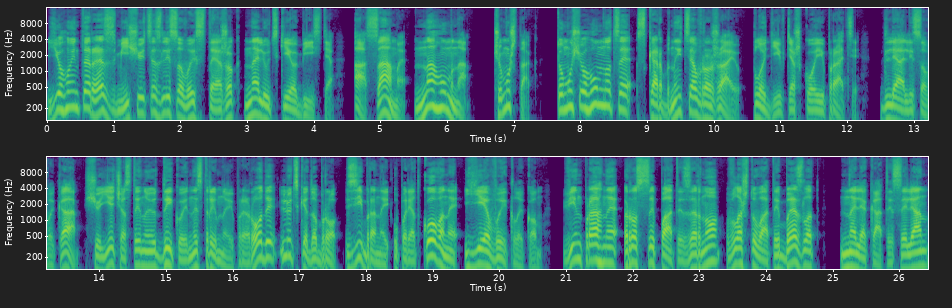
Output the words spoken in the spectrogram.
його інтерес зміщується з лісових стежок на людські обійстя, а саме на гумна. Чому ж так? Тому що гумно це скарбниця врожаю, плодів тяжкої праці. Для лісовика, що є частиною дикої нестримної природи, людське добро, зібране й упорядковане, є викликом. Він прагне розсипати зерно, влаштувати безлад, налякати селян,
